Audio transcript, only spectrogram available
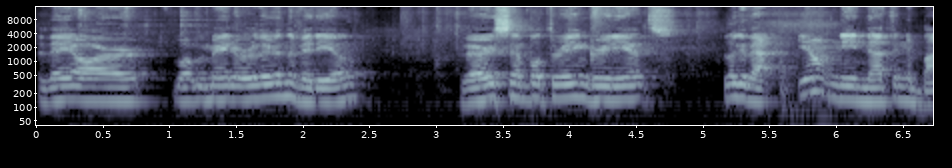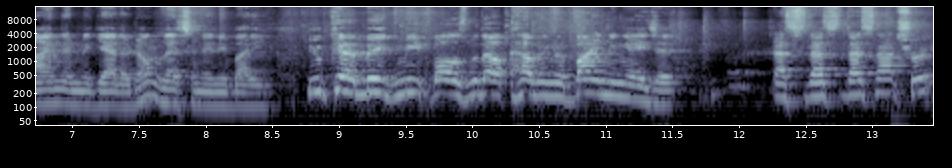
They are what we made earlier in the video. Very simple, three ingredients. Look at that. You don't need nothing to bind them together. Don't listen to anybody. You can't make meatballs without having a binding agent. That's that's that's not true.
